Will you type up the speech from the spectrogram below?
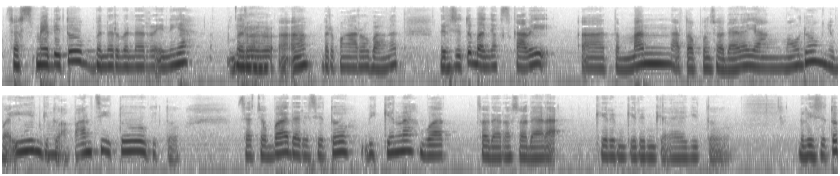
sosmed itu benar-benar ini ya ber- eh, berpengaruh banget. Dari situ banyak sekali eh, teman ataupun saudara yang mau dong nyobain gitu, apaan sih itu gitu. Saya coba dari situ bikinlah buat saudara-saudara kirim-kirim kayak gitu. Dari situ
